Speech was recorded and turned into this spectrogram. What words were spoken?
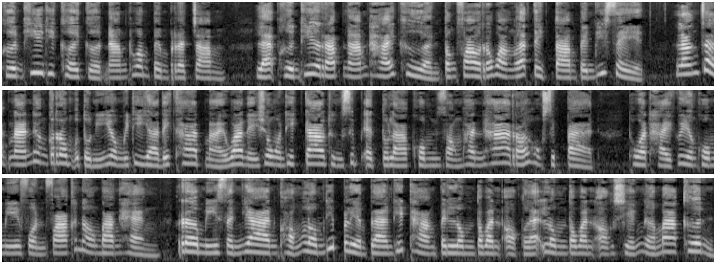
พื้นที่ที่เคยเกิดน้ำท่วมเป็นประจำ และพื้นที่รับน้ำท้ายเขื่อนต้องเฝ้าระวังและติดตามเป็นพิเศษ หลังจากนั้นทางกรมอุตุนิยมวิทยาได้คาดหมายว่าในช่วงวันที่ 9 ถึง 11 ตุลาคม 2568 ทั่วไทยก็ยังคงมีฝนฟ้าขนองบางแห่ง เริ่มมีสัญญาณของลมที่เปลี่ยนแปลงทิศทางเป็นลมตะวันออกและลมตะวันออกเฉียงเหนือมากขึ้น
